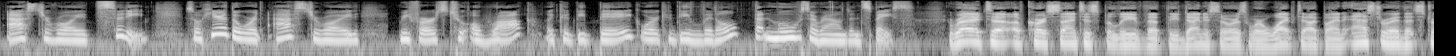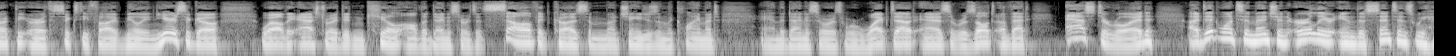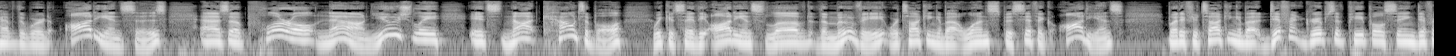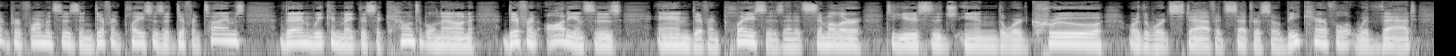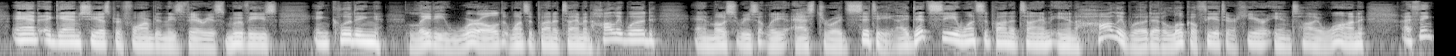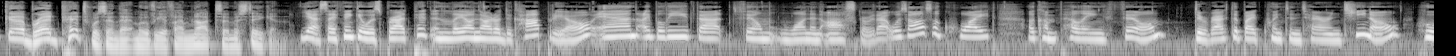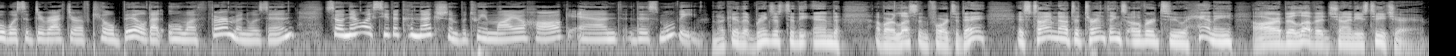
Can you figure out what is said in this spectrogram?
Asteroid City. So here, the word asteroid refers to a rock. It could be big or it could be little that moves around in space. Right. Uh, of course, scientists believe that the dinosaurs were wiped out by an asteroid that struck the Earth 65 million years ago. Well, the asteroid didn't kill all the dinosaurs itself, it caused some uh, changes in the climate, and the dinosaurs were wiped out as a result of that asteroid. I did want to mention earlier in the sentence we have the word audiences as a plural noun. Usually it's not countable. We could say the audience loved the movie. We're talking about one specific audience. But if you're talking about different groups of people seeing different performances in different places at different times, then we can make this a countable noun, different audiences and different places. And it's similar to usage in the word crew or the word staff, etc. So be careful with that. And again, she has performed in these various movies, including Ladyworld, Once Upon a Time in Hollywood, and most recently Asteroid City. I did see Once Upon a Time in Hollywood at a local theater here in Taiwan. I think uh, Brad Pitt was in that movie, if I'm not uh, mistaken. Yes, I think it was Brad Pitt and Leonardo DiCaprio, and I believe that film won an Oscar. That was also quite a compelling film directed by Quentin Tarantino, who was the director of Kill Bill that Uma Thurman was in. So now I see the connection between Maya Hawke and this movie. Okay, that brings us to the end of our lesson for today. It's time now to turn things over to Hanny, our beloved Chinese teacher.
